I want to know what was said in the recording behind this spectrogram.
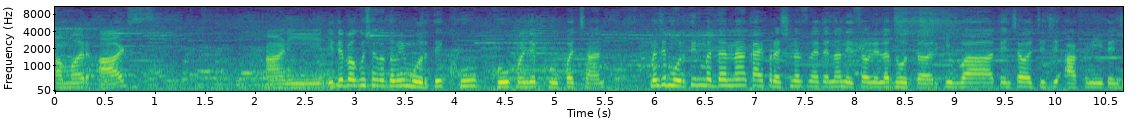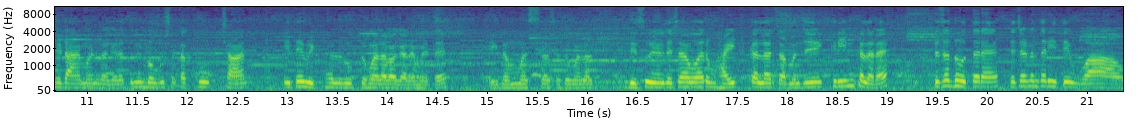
अमर आर्ट्स. आणि इथे बघू शकता तुम्ही मूर्ती खूप खूप म्हणजे खूपच छान. म्हणजे मूर्तींबद्दल ना काय प्रश्नच नाही त्यांना नेसवलेला धोतर किंवा त्यांच्यावरची जी आखणी त्यांचे डायमंड वगैरे तुम्ही बघू शकता खूप छान. इथे विठ्ठल रूप तुम्हाला बघायला मिळतंय. एकदम मस्त असं तुम्हाला दिसून येईल. त्याच्यावर व्हाईट कलरचा म्हणजे क्रीम कलर आहे. त्याचा धोतर आहे. त्याच्यानंतर इथे वाव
